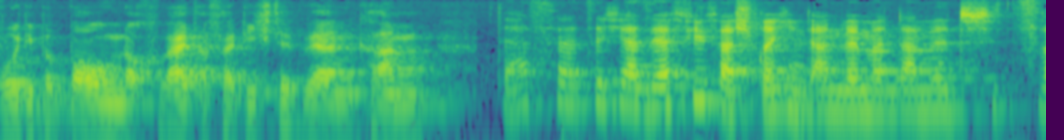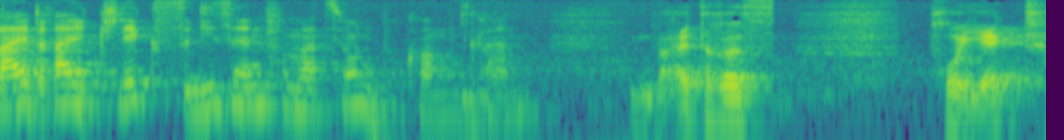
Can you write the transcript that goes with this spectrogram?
wo die Bebauung noch weiter verdichtet werden kann. Das hört sich ja sehr vielversprechend an, wenn man damit zwei, drei Klicks diese Informationen bekommen kann. Ein weiteres Projekt,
